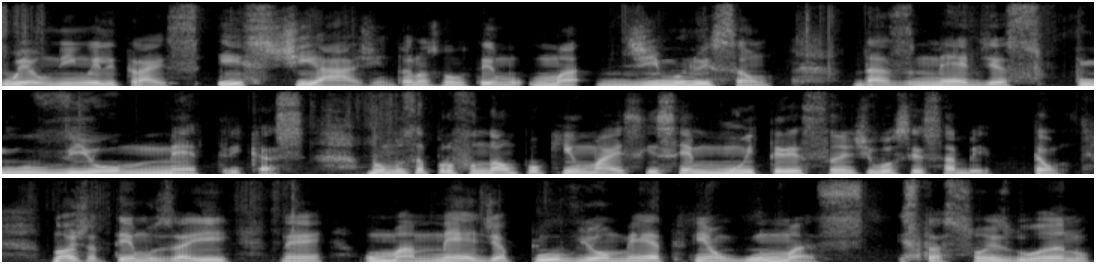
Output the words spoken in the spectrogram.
o El Ninho ele traz estiagem. Então nós vamos ter uma diminuição das médias pluviométricas. Vamos aprofundar um pouquinho mais, que isso é muito interessante você saber. Então, nós já temos aí, né, uma média pluviométrica em algumas estações do ano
